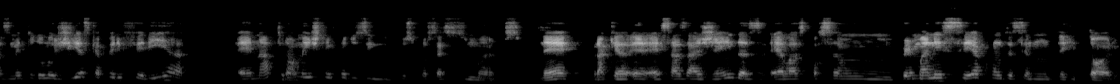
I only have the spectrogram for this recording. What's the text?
as metodologias que a periferia é, naturalmente tem produzido para os processos humanos, né? Para que é, essas agendas elas possam permanecer acontecendo no território,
